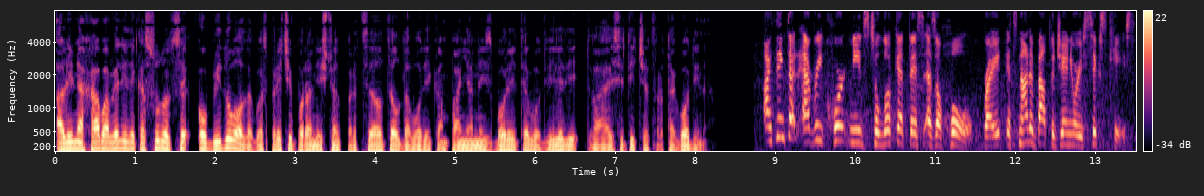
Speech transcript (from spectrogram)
Алина Хаба, вели дека судот се обидувал да го спречи поранешниот председател да води кампања на изборите во 2024 година. I think that every court needs to look at this as a whole, right? It's not about the January 6th case.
